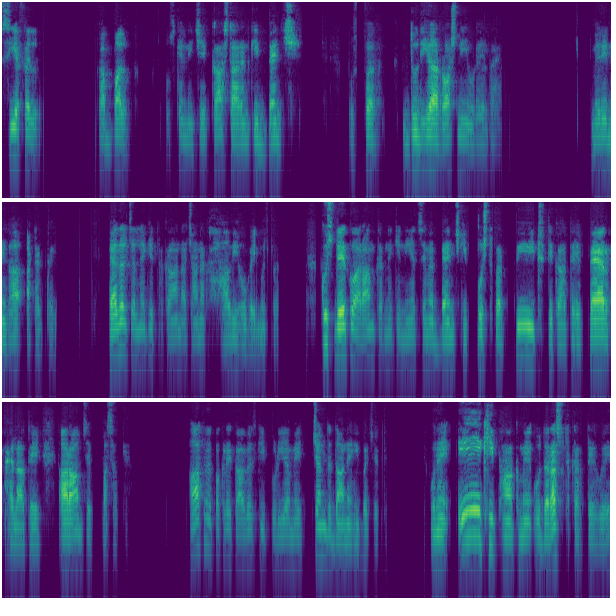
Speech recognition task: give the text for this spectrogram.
सीएफएल का बल्ब, उसके नीचे कास्ट आयरन की बेंच, उस पर दुधिया रोशनी उड़ेल रहे। मेरी निगाह अटक गई। पैदल चलने की थकान अचानक हावी हो गई मुझ पर। कुछ देर को आराम करने की नीयत से मैं बेंच की पुष्ट पर पीठ टिकाते, पैर फैलाते, आराम से पसक गया। हाथ में पकड़े कागज़ की पुड़िया में चंद दाने ही बचे थे। उन्हें एक ही फांक में उदरस्त करते हुए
